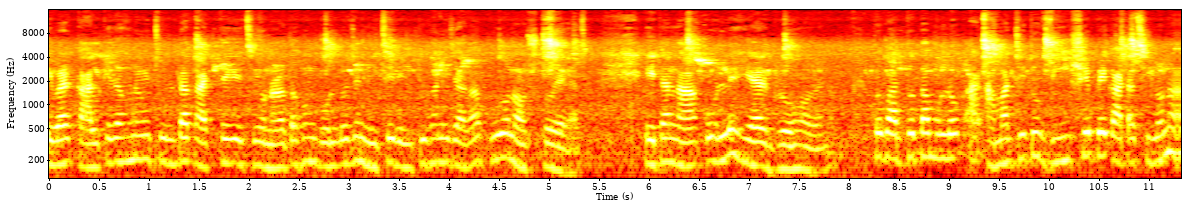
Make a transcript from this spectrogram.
এবার কালকে যখন আমি চুলটা কাটতে গেছি, ওনারা তখন বলল যে, নিচের এইটুখানি জায়গা পুরো নষ্ট হয়ে গেছে। এটা না করলে হেয়ার গ্রো হবে না। তো বাধ্যতামূলক, আর আমার যেহেতু ভি শেপে কাটা ছিল না,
